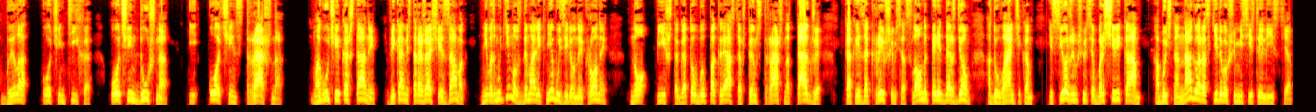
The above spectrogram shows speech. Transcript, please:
Было очень тихо, очень душно и очень страшно. Могучие каштаны, веками сторожащие замок, невозмутимо вздымали к небу зеленые кроны, но Пишта готов был поклясться, что им страшно так же, как и закрывшимся, словно перед дождем, одуванчикам и съежившимся борщевикам, обычно нагло раскидывавшим мясистые листья.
